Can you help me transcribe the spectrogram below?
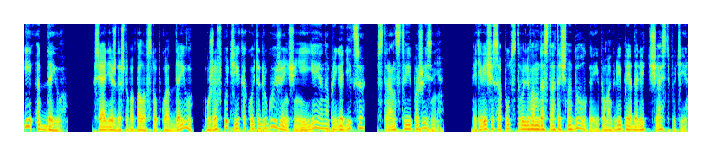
и «отдаю». Вся одежда, что попала в стопку «отдаю», уже в пути какой-то другой женщине, и ей она пригодится в странствии по жизни. Эти вещи сопутствовали вам достаточно долго и помогли преодолеть часть пути.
